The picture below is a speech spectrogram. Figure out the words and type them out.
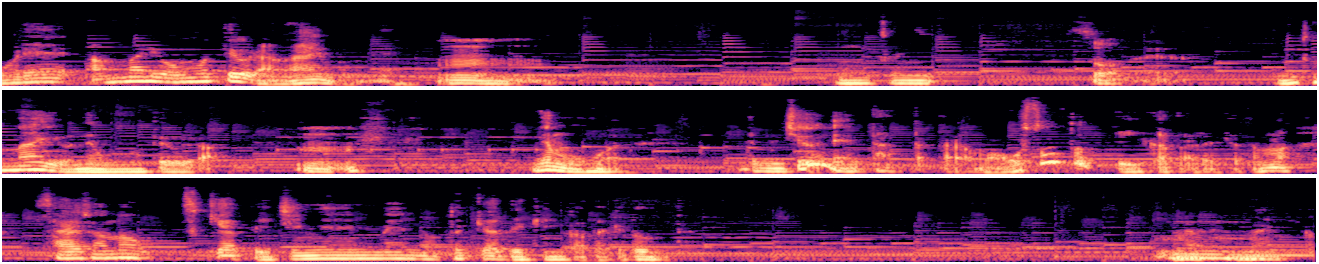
俺、あんまり表裏ないもんね。うん。本当に。そうね。本当ないよね、表裏。うん。でもほら、でも10年経ったから、まあ、お外って言い方あるけど、まあ、最初の付き合って1、2年目の時はできんかったけど、みたいな。な何か。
